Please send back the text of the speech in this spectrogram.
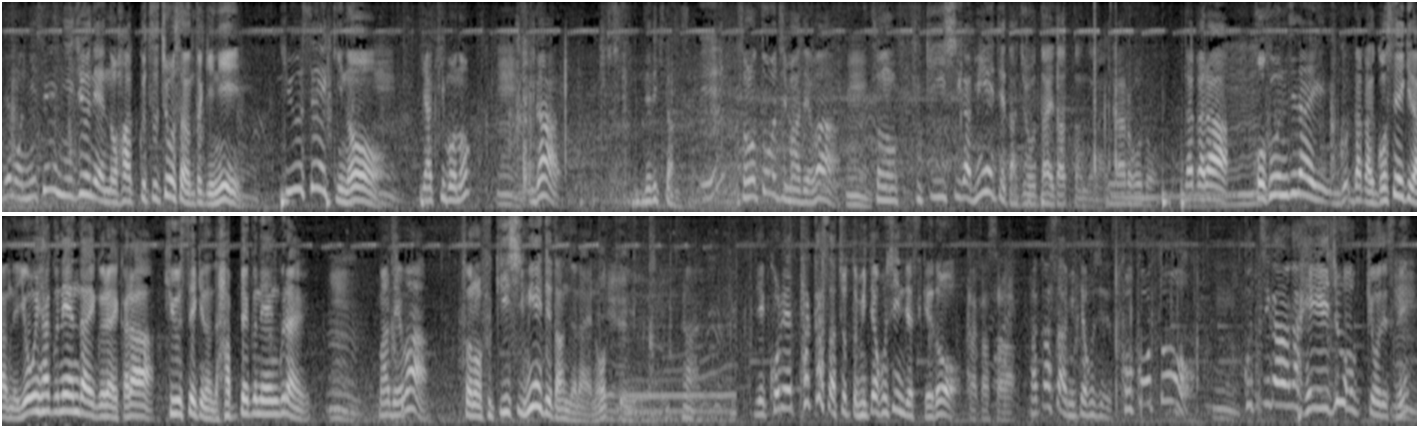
でも2020年の発掘調査の時に、9世紀の焼き物うん。が出てきたんですよ。え？その当時までは、うん。その吹き石が見えてた状態だったんじゃないかな。るほど。だから、うん。古墳時代、ごだから5世紀なんで400年代ぐらいから9世紀なんで800年ぐらいうん。までは、その吹き石見えてたんじゃないの？っていう。はい。でこれ高さちょっと見てほしいんですけど高さ。高さ見てほしいです。こことうん。こっち側が平城京ですね、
